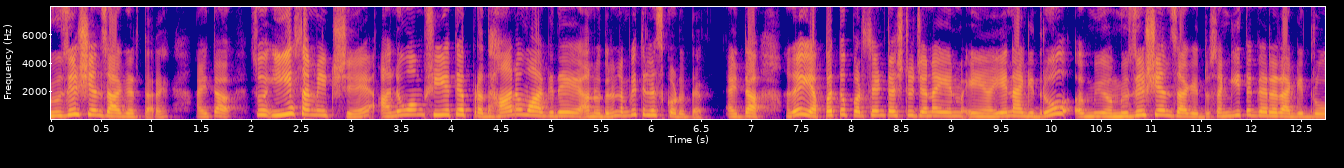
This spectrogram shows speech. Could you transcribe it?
ಮ್ಯೂಸಿಷಿಯನ್ಸ್ ಆಗಿರ್ತಾರೆ, ಆಯಿತಾ? ಸೊ ಈ ಸಮೀಕ್ಷೆ ಅನುವಂಶೀಯತೆ ಪ್ರಧಾನವಾಗಿದೆ ಅನ್ನೋದನ್ನು ನಮಗೆ ತಿಳಿಸ್ಕೊಡುತ್ತೆ, ಆಯಿತಾ? ಅಂದರೆ ಎಪ್ಪತ್ತು ಪರ್ಸೆಂಟ್ ಅಷ್ಟು ಜನ ಏನು, ಏನಾಗಿದ್ರು ಮ್ಯೂಸಿಷಿಯನ್ಸ್ ಆಗಿದ್ರು, ಸಂಗೀತಗಾರರಾಗಿದ್ರು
